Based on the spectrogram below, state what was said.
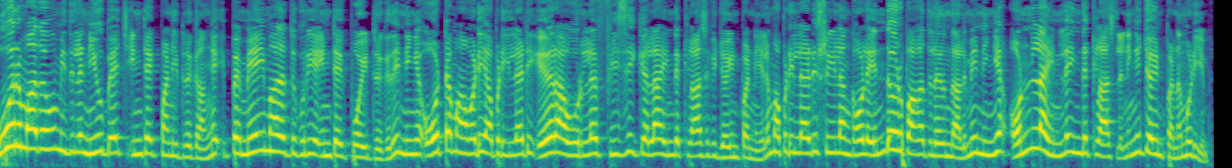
ஒவ்வொரு மாதமும் இதுல நியூ பேட்ச் இன்டேக் பண்ணிட்டு இருக்காங்க. இப்ப மே மாதத்துக்குரிய இன்டேக் போயிட்டு இருக்குது நீங்க ஓட்டமாவடி அப்படி இல்லாட்டி ஏரா ஃபிசிக்கலாக பிசிக்கலா இந்த கிளாஸுக்கு ஜாயின் பண்ணிடலாம். அப்படி இல்லாட்டி ஸ்ரீலங்காவில் எந்த ஒரு பாகத்துல இருந்தாலுமே நீங்க ஆன்லைன்ல இந்த கிளாஸ்ல நீங்க ஜாயின் பண்ண முடியும்.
